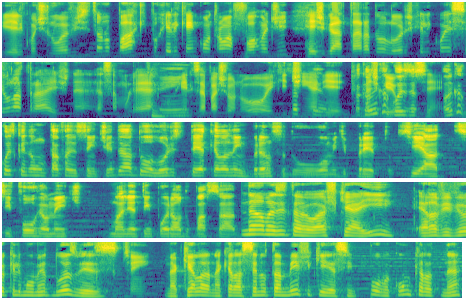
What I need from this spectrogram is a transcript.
E ele continua visitando o parque porque ele quer encontrar uma forma de resgatar a Dolores que ele conheceu lá atrás, né? Essa mulher Sim. quem ele se apaixonou e que Só tinha que- ali. Que a única, coisa, a única coisa que ainda não tá fazendo sentido é a Dolores ter aquela lembrança do Homem de Preto. Se, a, se for realmente uma linha temporal do passado. Não, mas então, eu acho que aí ela viveu aquele momento duas vezes. Sim. Naquela, naquela cena eu também fiquei assim, pô, mas como que ela, né?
